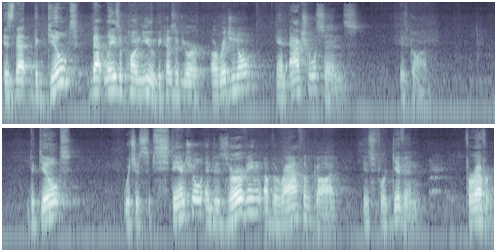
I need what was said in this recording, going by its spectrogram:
is that the guilt that lays upon you because of your original and actual sins is gone. The guilt, which is substantial and deserving of the wrath of God, is forgiven forever.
